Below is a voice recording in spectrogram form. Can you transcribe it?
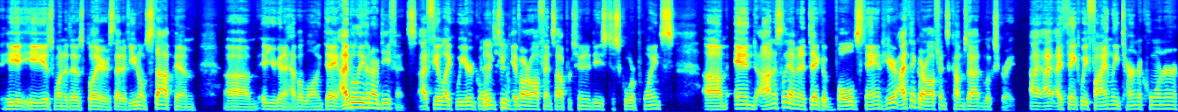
he he is one of those players that if you don't stop him, um, you're going to have a long day. I believe in our defense. I feel like we are going to give our offense opportunities to score points. Um, and honestly, I'm going to take a bold stand here. I think our offense comes out and looks great. I, I, I think we finally turn a corner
